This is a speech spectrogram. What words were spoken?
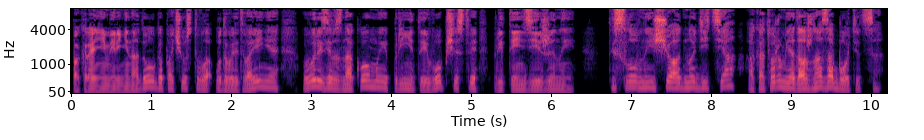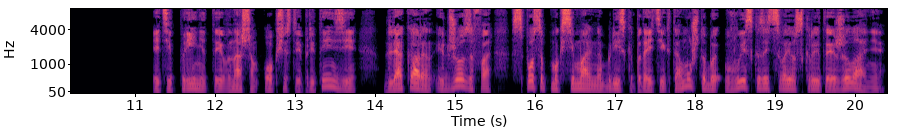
по крайней мере ненадолго, почувствовала удовлетворение, выразив знакомые, принятые в обществе претензии жены. «Ты словно еще одно дитя, о котором я должна заботиться». Эти принятые в нашем обществе претензии для Карен и Джозефа способ максимально близко подойти к тому, чтобы высказать свое скрытое желание,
